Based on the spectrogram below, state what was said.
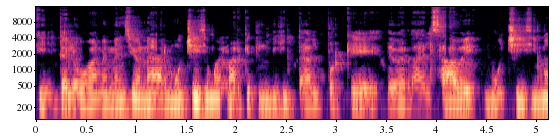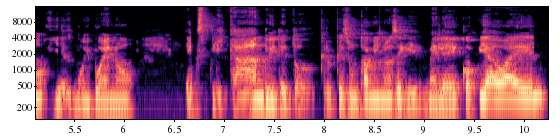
y te lo van a mencionar muchísimo en marketing digital porque de verdad él sabe muchísimo y es muy bueno explicando y de todo. Creo que es un camino a seguir. Me le he copiado a él,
